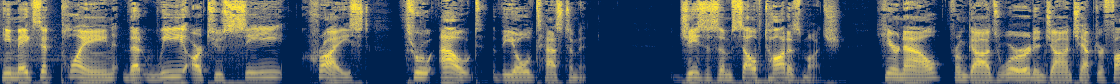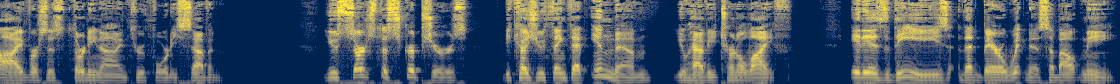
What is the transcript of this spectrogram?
he makes it plain that we are to see Christ throughout the Old Testament. Jesus himself taught as much. Hear now from God's word in John chapter 5 verses 39 through 47. You search the scriptures because you think that in them you have eternal life. It is these that bear witness about me.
